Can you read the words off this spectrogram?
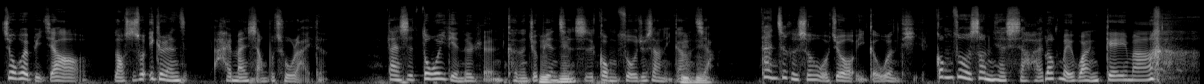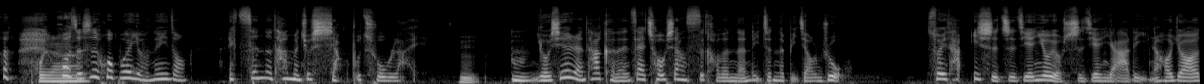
就会比较老实说，一个人还蛮想不出来的。但是多一点的人，可能就变成是工作，嗯、就像你刚刚讲。嗯、但这个时候我就有一个问题：工作的时候，你的小孩都没玩 gay 吗？会啊。或者是会不会有那种，哎，真的他们就想不出来？嗯嗯，有些人他可能在抽象思考的能力真的比较弱。所以他一时之间又有时间压力，然后又要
